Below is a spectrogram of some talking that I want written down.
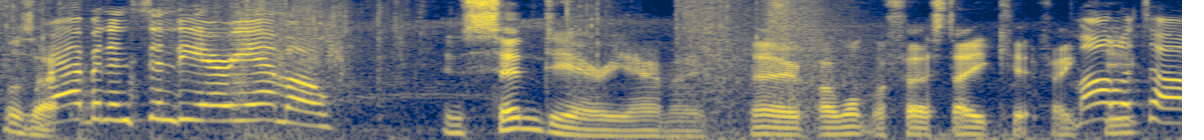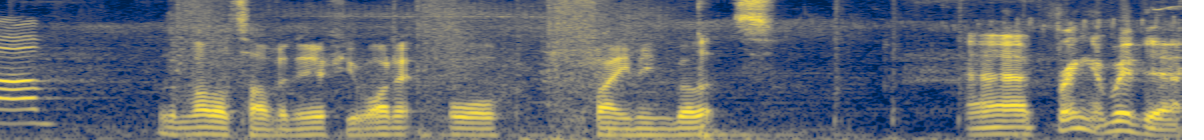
What was that? Grab an incendiary ammo. Incendiary ammo. No, I want my first aid kit, thank you. Molotov. There's a Molotov in here if you want it, or flaming bullets. Uh, bring it with you.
